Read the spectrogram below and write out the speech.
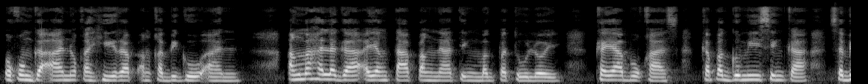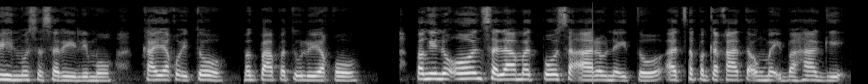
o kung gaano kahirap ang kabiguan. Ang mahalaga ay ang tapang nating magpatuloy. Kaya bukas, kapag gumising ka, sabihin mo sa sarili mo, kaya ko ito, magpapatuloy ako. Panginoon, salamat po sa araw na ito at sa pagkakataong maibahagi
